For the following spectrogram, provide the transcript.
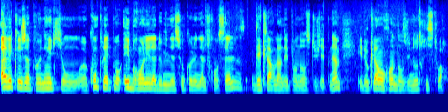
avec les Japonais qui ont euh, complètement ébranlé la domination coloniale française, déclarent l'indépendance du Vietnam, et donc là on rentre dans une autre histoire.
